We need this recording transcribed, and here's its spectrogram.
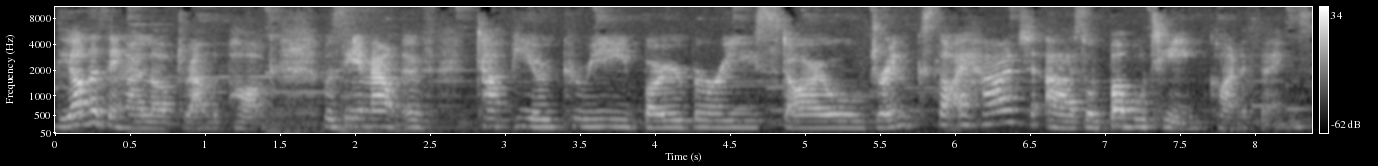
The other thing I loved around the park was the amount of tapioca Burberry style drinks that I had, uh, so bubble tea kind of things.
